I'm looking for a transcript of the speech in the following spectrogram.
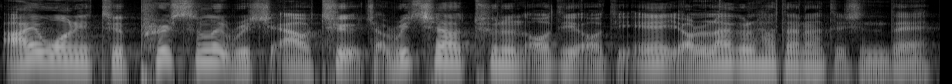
I wanted to personally reach out to. 자, reach out to는 어디 어디에 연락을 하다라는 뜻인데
